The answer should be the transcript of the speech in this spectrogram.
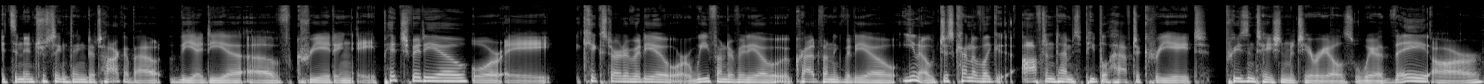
it's an interesting thing to talk about the idea of creating a pitch video or a Kickstarter video or WeFunder video, crowdfunding video, you know, just kind of like oftentimes people have to create presentation materials where they are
